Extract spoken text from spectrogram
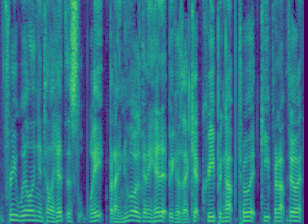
freewheeling until I hit this weight, but I knew I was going to hit it because I kept creeping up to it, keeping up to it.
